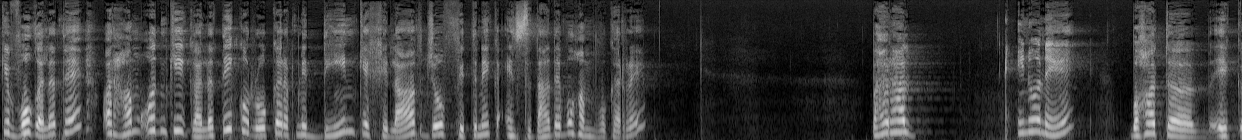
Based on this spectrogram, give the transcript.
کہ وہ غلط ہے اور ہم ان کی غلطی کو روک کر اپنے دین کے خلاف جو فتنے کا انسداد ہے وہ ہم وہ کر رہے ہیں۔ بہرحال انہوں نے بہت ایک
